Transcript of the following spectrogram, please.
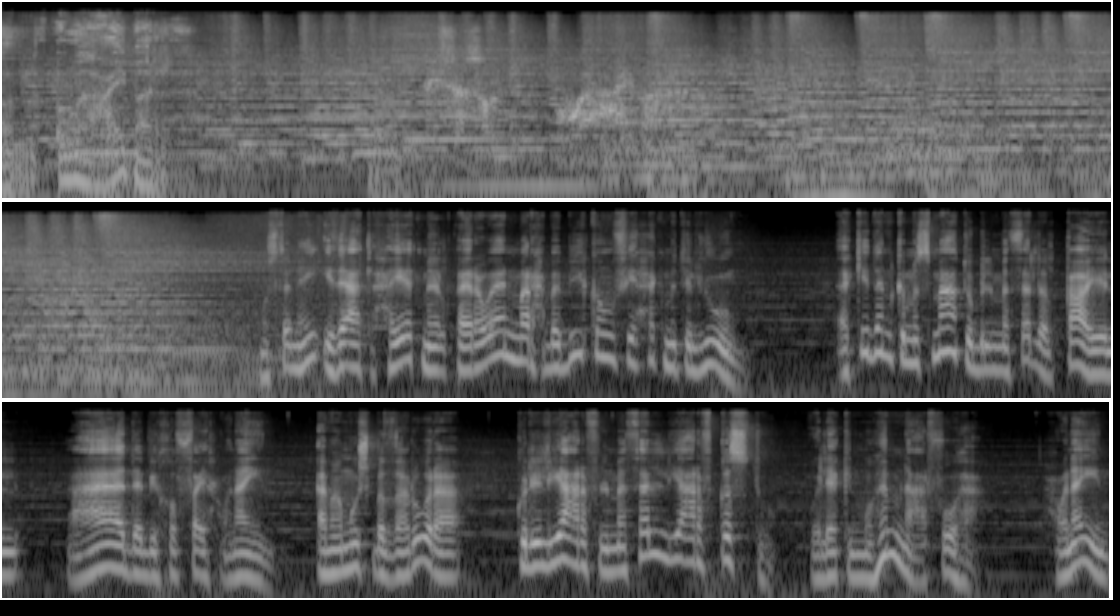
وعبر. قصص وعبر مستمعي إذاعة الحياة من القيروان مرحبا بكم في حكمة اليوم. أكيد أنكم سمعتوا بالمثل القائل عاد بخفي حنين أما مش بالضرورة كل اللي يعرف المثل يعرف قصته ولكن مهم نعرفوها. حنين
